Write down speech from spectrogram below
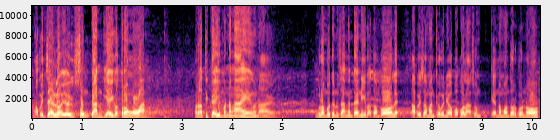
Apa njaluk ya sungkan kiai kok trongoan. Ora dikai meneng ae ngono ae. Kula mboten usah ngenteni Pak Tompo. Lek ape sampean gawane apa-apa langsung kek motor kono.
